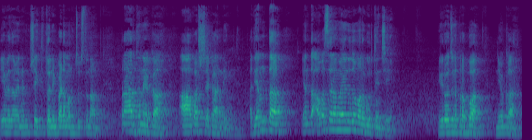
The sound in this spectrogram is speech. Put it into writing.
ఏ విధమైన శక్తితో నింపాడో మనం చూస్తున్నాం. ప్రార్థన యొక్క ఆవశ్యకాన్ని. అది ఎంత ఎంత అవసరమైనదో మనం గుర్తించి. ఈ రోజున ప్రభు నీ యొక్క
